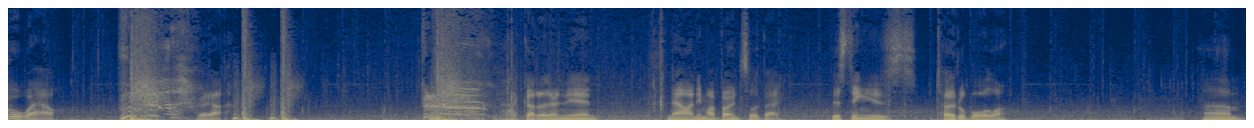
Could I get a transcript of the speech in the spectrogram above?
Oh, wow. Yeah. I got it there in the end. Now I need my bone sword back. This thing is total baller. Um,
